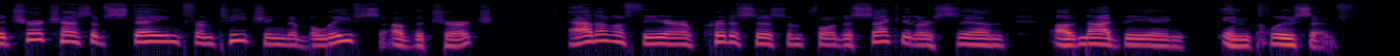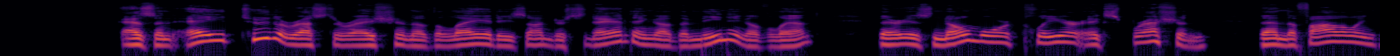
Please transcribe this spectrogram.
the Church has abstained from teaching the beliefs of the Church out of a fear of criticism for the secular sin of not being inclusive. As an aid to the restoration of the laity's understanding of the meaning of Lent, there is no more clear expression than the following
